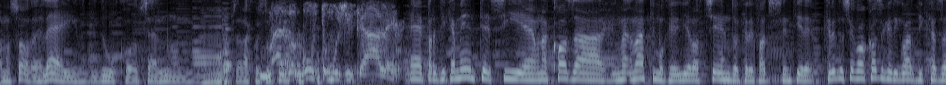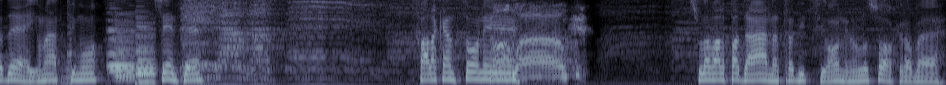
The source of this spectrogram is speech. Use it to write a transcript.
non so, è lei, deduco, cioè non- sarà questo qui. Mezzo busto musicale. Eh, praticamente sì, è una cosa. Un attimo che glielo accendo, che le faccio sentire. Credo sia qualcosa che riguardi Casadei. Un attimo. Sente? Fa la canzone No, ma... sulla Valpadana, tradizioni, non lo so che roba è.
